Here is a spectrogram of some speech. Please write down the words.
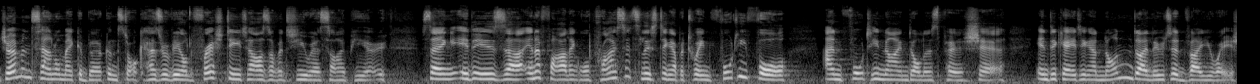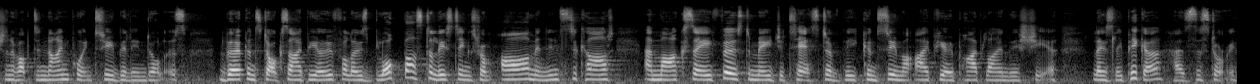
German sandal maker Birkenstock has revealed fresh details of its US IPO, saying it is uh, in a filing or price its listing at between 44 and $49 per share, indicating a non diluted valuation of up to $9.2 billion. Birkenstock's IPO follows blockbuster listings from ARM and Instacart and marks a first major test of the consumer IPO pipeline this year. Leslie Picker has the story.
